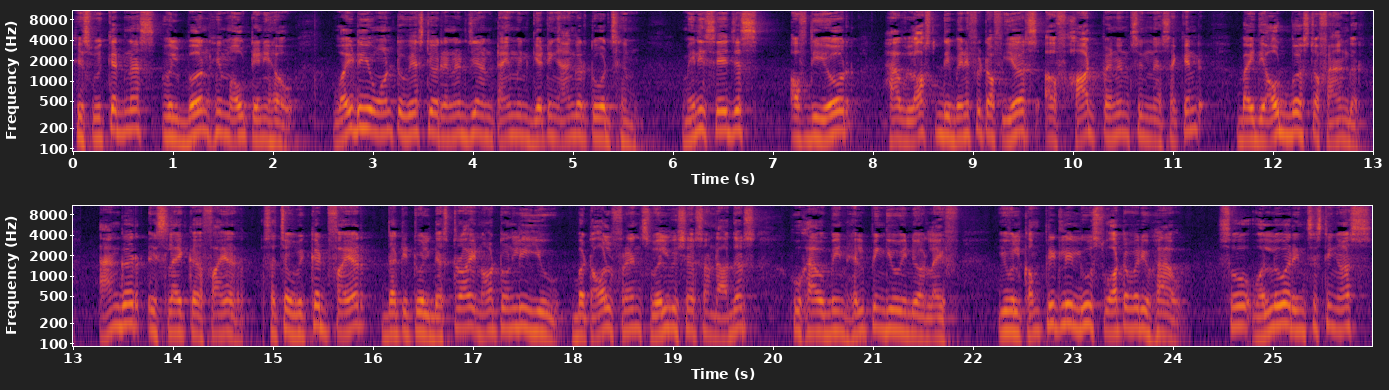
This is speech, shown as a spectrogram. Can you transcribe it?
His wickedness will burn him out anyhow. Why do you want to waste your energy and time in getting anger towards him? Many sages of the yore have lost the benefit of years of hard penance in a second by the outburst of anger. Anger is like a fire, such a wicked fire that it will destroy not only you but all friends, well wishers, and others who have been helping you in your life. You will completely lose whatever you have. So, Valluvar insisting us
